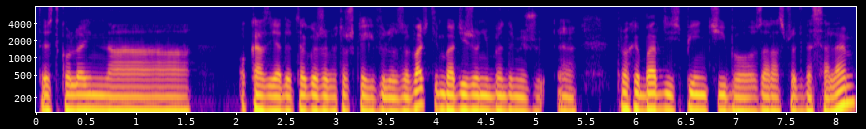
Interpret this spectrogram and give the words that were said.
to jest kolejna okazja do tego, żeby troszkę ich wyluzować, tym bardziej, że oni będą już e, trochę bardziej spięci, bo zaraz przed weselem.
